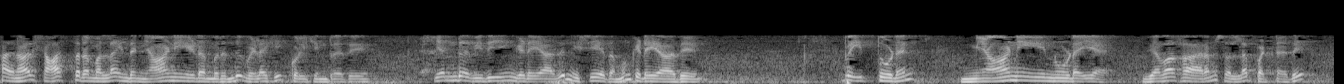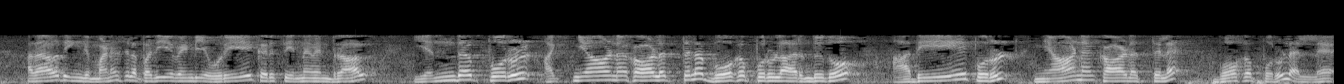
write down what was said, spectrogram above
அதனால் சாஸ்திரமெல்லாம் இந்த ஞானியிடமிருந்து விலகி கொள்கின்றது. எந்த விதியும் கிடையாது நிஷேதமும் கிடையாது. இப்ப இத்துடன் ஞானியினுடைய விவகாரம் சொல்லப்பட்டது. அதாவது இங்கு மனசுல பதிய வேண்டிய ஒரே கருத்து என்னவென்றால் எந்த பொருள் அஜான காலத்துல போக பொருளா இருந்ததோ அதே பொருள் ஞான காலத்துல போக பொருள் அல்ல.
